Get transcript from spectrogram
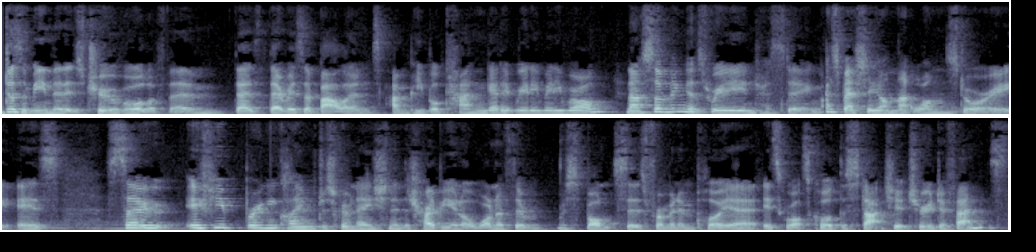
Doesn't mean that it's true of all of them. There's there is a balance, and people can get it really, really wrong. Now, something that's really interesting, especially on that one story, is so, if you bring a claim of discrimination in the tribunal, one of the responses from an employer is what's called the statutory defence.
